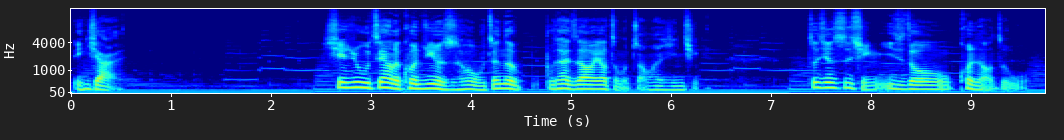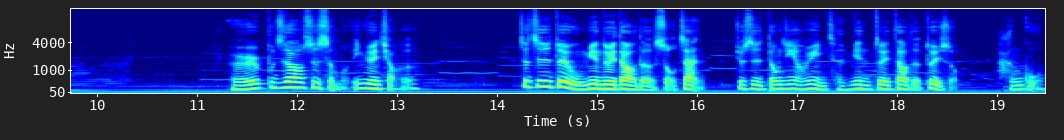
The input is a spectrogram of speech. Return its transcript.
赢下来。陷入这样的困境的时候，我真的不太知道要怎么转换心情。这件事情一直都困扰着我，而不知道是什么因缘巧合，这支队伍面对到的首战就是东京奥运曾面对到的对手韩国。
